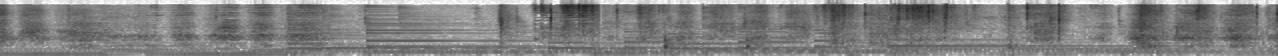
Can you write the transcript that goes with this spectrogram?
Ha ha ha.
